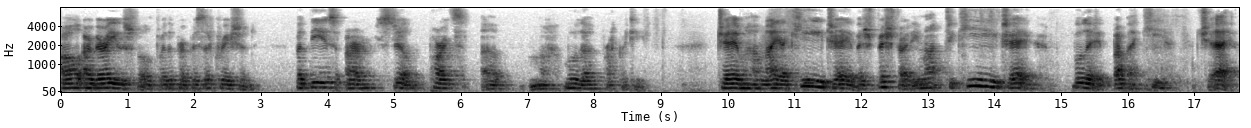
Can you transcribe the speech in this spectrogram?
All are very useful for the purpose of creation, but these are still parts of Mula Prakriti. Jai Mahamaya ki jai, Vishveshwari Mati ki jai, Bole Baba ki jai.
